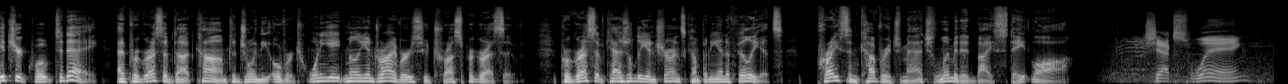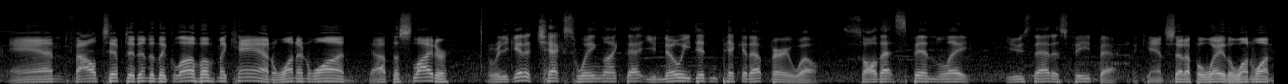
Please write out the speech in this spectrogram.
Get your quote today at progressive.com to join the over 28 million drivers who trust Progressive. Progressive Casualty Insurance Company and Affiliates. Price and coverage match limited by state law. Check swing and foul tipped it into the glove of McCann. One and one. Got the slider. When you get a check swing like that, you know he didn't pick it up very well. Saw that spin late. Use that as feedback. McCann set up away the 1 1.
